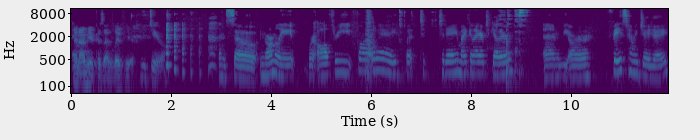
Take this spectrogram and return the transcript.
And I'm here because I live here. You do. and so normally we're all three far away, but t- today Mike and I are together, and we are FaceTiming JJ,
